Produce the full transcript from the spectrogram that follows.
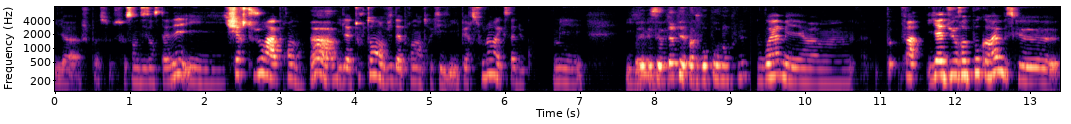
il a, je sais pas, 70 ans cette année. Et il cherche toujours à apprendre. Ah, Il a tout le temps envie d'apprendre un truc. Il est hyper saoulant avec ça, du coup. Mais. Il- mais, mais ça veut dire qu'il n'y a pas de repos non plus. Ouais, mais. euh, Enfin, il y a du repos quand même parce que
